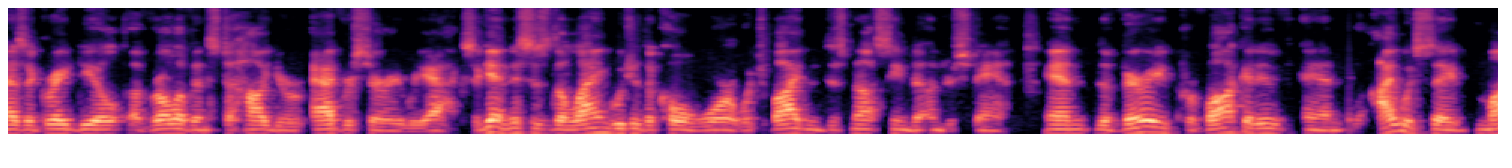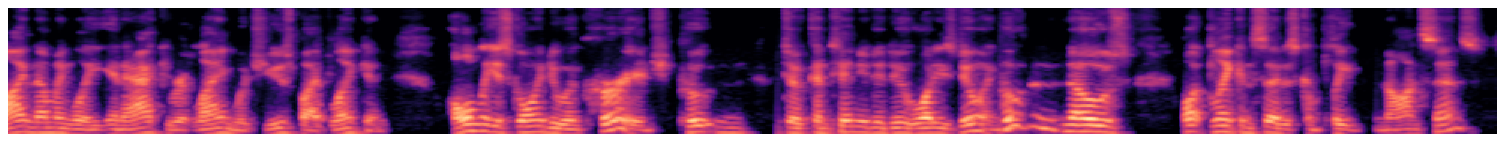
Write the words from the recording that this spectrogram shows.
has a great deal of relevance to how your adversary reacts. Again, this is the language of the Cold War, which Biden does not seem to understand. And the very provocative and I would say mind numbingly inaccurate language used by Blinken only is going to encourage Putin to continue to do what he's doing. Putin knows what Blinken said is complete nonsense.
